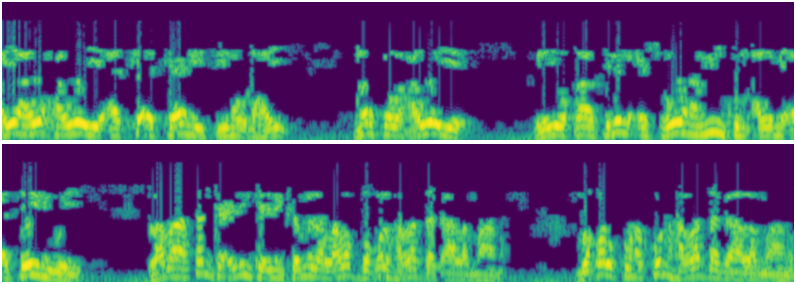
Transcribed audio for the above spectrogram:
ayaa waxa weeye aad ka adkaanaysiinuu dhahay. Marka waxa weeye liyuqaatilil cishruuna minkum almi'atayni weye labaatanka idinka idinka mida laba boqol ha la dagaalamaano. Boqolkuna kun ha la dagaalamaano.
